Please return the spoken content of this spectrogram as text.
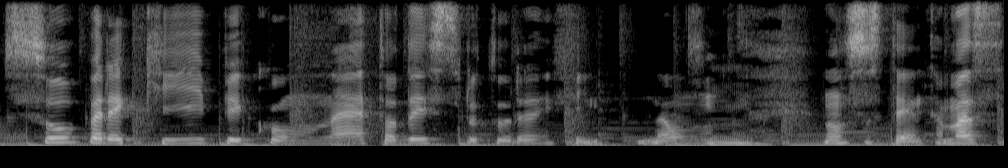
super equipe, com né, toda a estrutura, enfim, não, não sustenta. Mas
